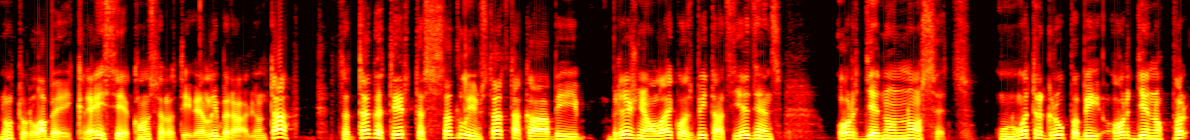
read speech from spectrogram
nu, tur labēji kreisie, konservatīvie, liberāļi un tā, tad tagad ir tas sadalījums tāds, tā kā bija Brežņeva laikos bija tāds jēdziens orģeno nosets, un otra grupa bija orģeno par...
